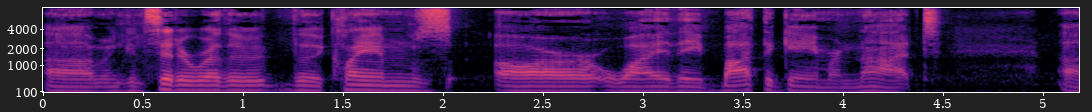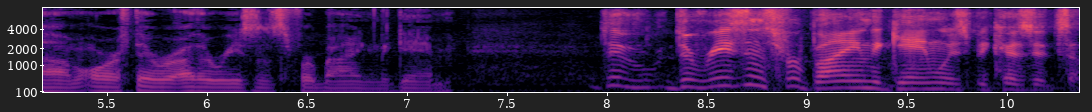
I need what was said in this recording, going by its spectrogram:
um, and consider whether the claims are why they bought the game or not, um, or if there were other reasons for buying the game. The, the reasons for buying the game was because it's a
